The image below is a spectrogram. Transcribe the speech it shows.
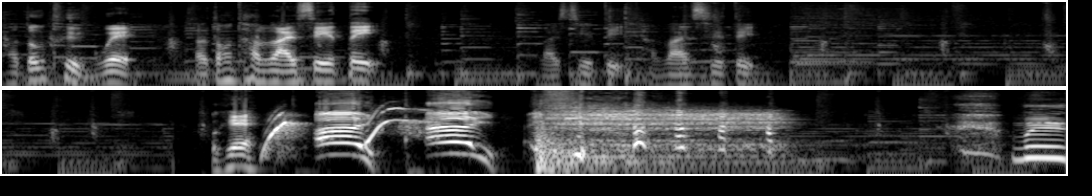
เราต้องถึงเว้ยเราต้องทำลายสถิติ ลายสถิติทำลายสถิติ โอเค เอ้ย เอ้ย มึง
